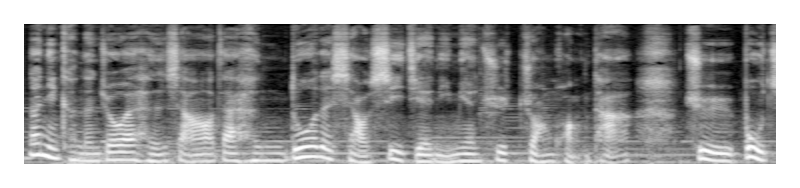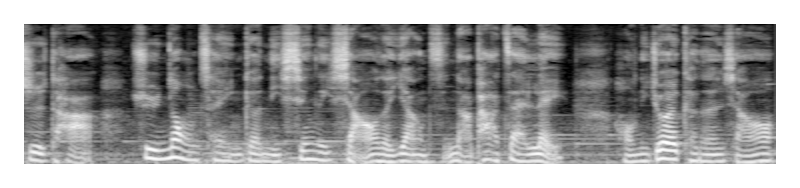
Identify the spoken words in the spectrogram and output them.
那你可能就会很想要在很多的小细节里面去装潢它，去布置它，去弄成一个你心里想要的样子，哪怕再累，好，你就会可能想要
